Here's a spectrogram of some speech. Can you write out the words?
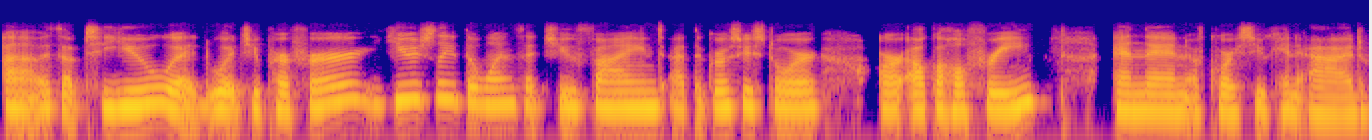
Uh, it's up to you what, what you prefer. Usually, the ones that you find at the grocery store are alcohol free. And then, of course, you can add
